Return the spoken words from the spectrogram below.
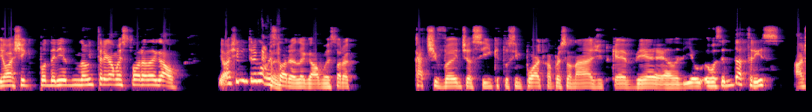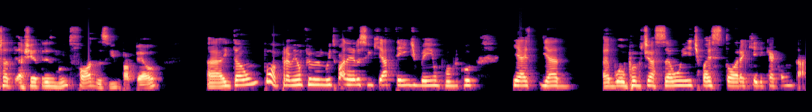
E eu achei que poderia não entregar uma história legal. E eu achei que ele entregou uma história legal, uma história cativante, assim, que tu se importa com a personagem, tu quer ver ela ali. Eu, eu gostei muito da atriz. Acho, achei a atriz muito foda, assim, no papel. Ah, então, pô, pra mim é um filme muito maneiro, assim, que atende bem o público e, a, e a- a- o público de ação e, tipo, a história que ele quer contar.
